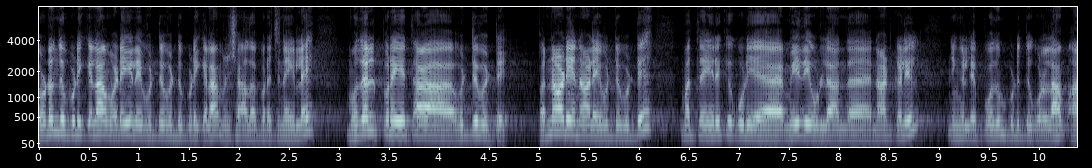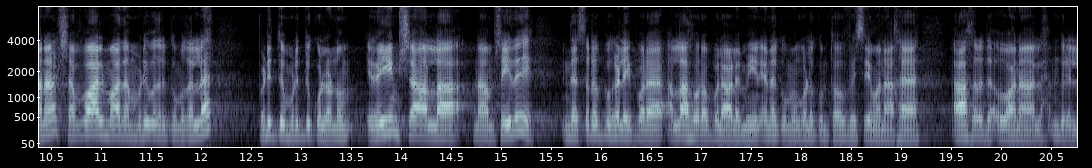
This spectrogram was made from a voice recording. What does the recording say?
தொடர்ந்து பிடிக்கலாம் இடையிலே விட்டு விட்டு பிடிக்கலாம் இன்ஷா அல்லாஹ் பிரச்சனை இல்லை. முதல் பிறையை த விட்டு விட்டு பெண்ணாடிய நாளை விட்டு விட்டு மற்ற இருக்கக்கூடிய மீதி உள்ள அந்த நாட்களில் நீங்கள் எப்போதும் பிடித்து கொள்ளலாம். ஆனால் செவ்வால் மாதம் முடிவதற்கு முதல்ல பிடித்து முடித்து கொள்ளணும். இதையும் ஷா அல்லாஹ் நாம் செய்து இந்த சிறப்புகளை பெற அல்லாஹு ரபுல் ஆலமீன். எனக்கும் உங்களுக்கும் தௌஃபி செய்வனாக. ஆஹ்ரத் அல்ஹம்துலில்லாஹ்.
